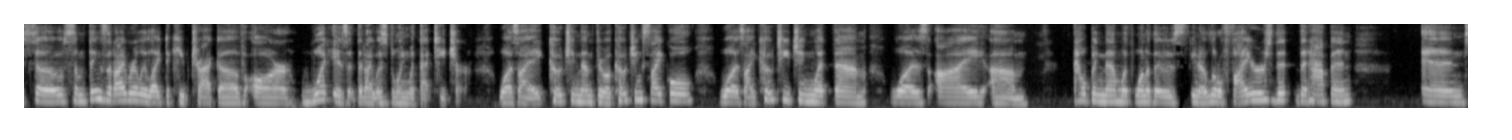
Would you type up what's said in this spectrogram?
So, some things that I really like to keep track of are what is it that I was doing with that teacher? Was I coaching them through a coaching cycle? Was I co teaching with them? Was I um, helping them with one of those, you know, little fires that, that happen? And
